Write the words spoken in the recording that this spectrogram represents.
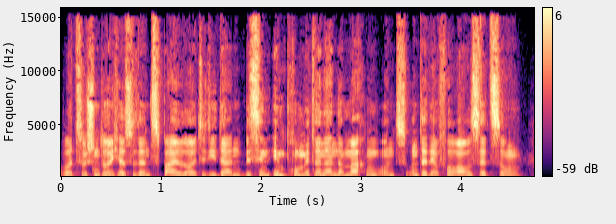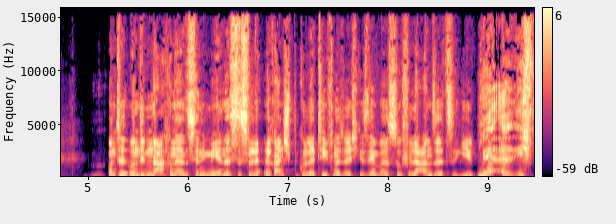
aber zwischendurch hast du dann zwei Leute, die da ein bisschen Impro miteinander machen und unter der Voraussetzung und, und im Nachhinein das animieren. Das ist rein spekulativ natürlich gesehen, weil es so viele Ansätze gibt. Nee, äh, ich,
